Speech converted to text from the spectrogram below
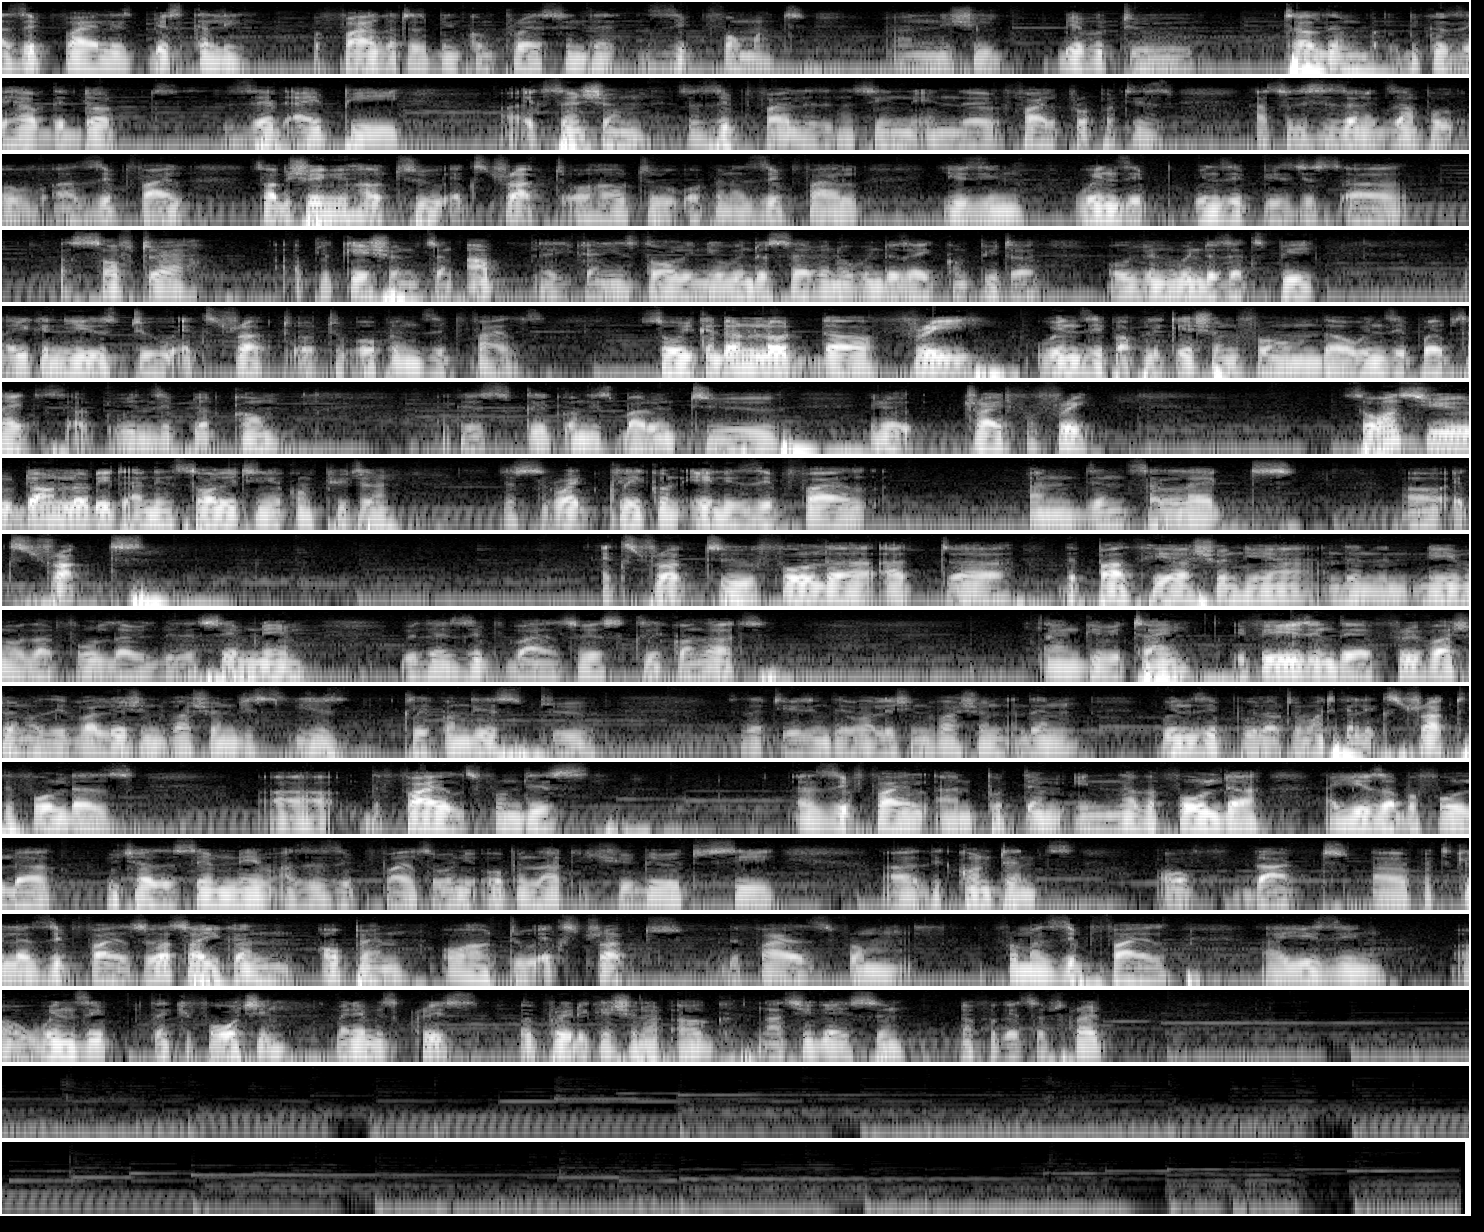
a zip file is basically a file that has been compressed in the zip format and you should be able to tell them because they have the .zip uh, extension. It's a zip file as you can see in, in the file properties. Uh, so this is an example of a zip file. So I'll be showing you how to extract or how to open a zip file using WinZip. WinZip is just a, a software application. It's an app that you can install in your Windows 7 or Windows 8 computer or even Windows XP that you can use to extract or to open zip files. So you can download the free WinZip application from the WinZip website. It's at winzip.com you can just click on this button to you know try it for free. So once you download it and install it in your computer just right click on any zip file and then select uh, extract extract to folder at uh, the path here shown here and then the name of that folder will be the same name with the zip file. So just click on that and give it time. If you're using the free version or the evaluation version just use click on this to so that you're using the evaluation version and then WinZip will automatically extract the folders uh, the files from this uh, zip file and put them in another folder a usable folder which has the same name as the zip file. So when you open that you should be able to see uh, the contents of that uh, particular zip file. So that's how you can open or how to extract the files from from a zip file uh, using uh, WinZip. Thank you for watching. My name is Chris. Webproeducation.org and I'll see you guys soon. Don't forget to subscribe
